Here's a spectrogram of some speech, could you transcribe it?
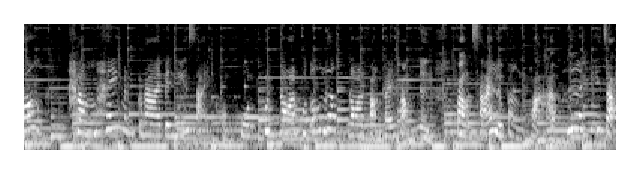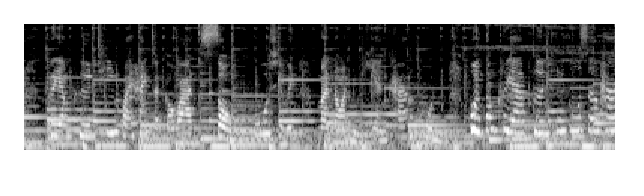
ต้องทำให้มันกลายเป็นนิสัยของคุณ คุณนอนคุณต้องเลือกนอนฝั่งใดฝั่งหนึ่ง ฝั่งซ้ายหรือฝั่งขวาเพื่อที่จะเตรียมพื้นที่ไว้ให้จักรวาลส่ง คู่ชีวิตมานอนอยู่เคียงข้างคุณ คุณต้องเคลียร์พื้นที่ตู้เสื้อผ้า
